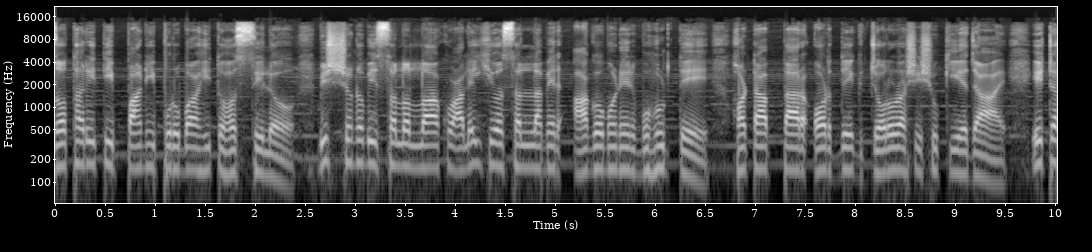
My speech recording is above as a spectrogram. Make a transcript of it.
যথারীতি পানি প্রবাহিত হচ্ছিল। বিশ্বনবী সাল্লাল্লাহু আলাইহি ওয়াসাল্লামের আগমনের মুহূর্তে হঠাৎ তার অর্ধেক জলরাশি শুকিয়ে যায়। এটা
